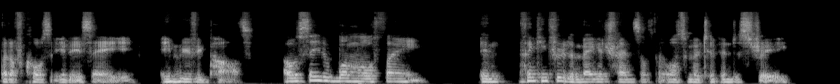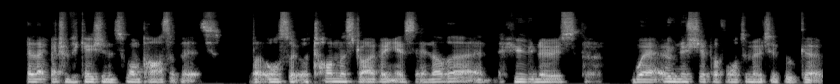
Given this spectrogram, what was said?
But of course, it is a, a moving part. I will say one more thing in thinking through the mega trends of the automotive industry. Electrification is one part of it, but also autonomous driving is another. And who knows where ownership of automotive will go.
